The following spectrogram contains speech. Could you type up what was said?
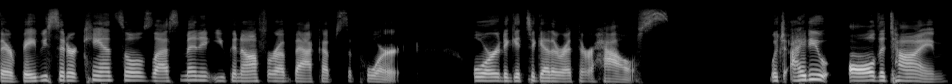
their babysitter cancels last minute, you can offer up backup support or to get together at their house which I do all the time.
